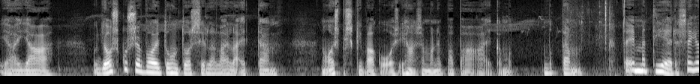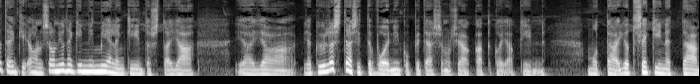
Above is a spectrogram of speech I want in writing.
ja, ja joskus se voi tuntua sillä lailla, että no olisipas kiva, kun olisi ihan semmoinen vapaa-aika, mutta, mutta, mutta en mä tiedä. Se jotenkin on, se on jotenkin niin mielenkiintoista ja, ja, ja, ja kyllä sitä sitten voi niin kuin pitää semmoisia katkojakin. Mutta jo sekin, että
